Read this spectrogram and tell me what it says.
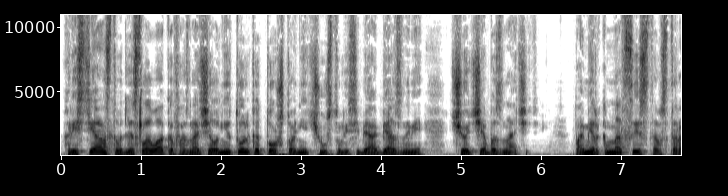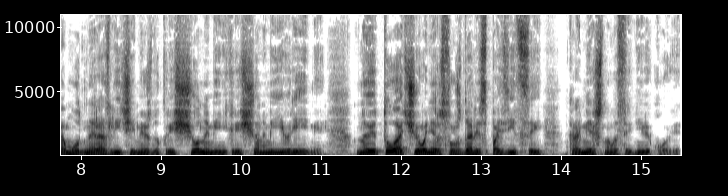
Христианство для словаков означало не только то, что они чувствовали себя обязанными четче обозначить. По меркам нацистов старомодное различие между крещенными и некрещенными евреями, но и то, о чем они рассуждали с позицией кромешного средневековья.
